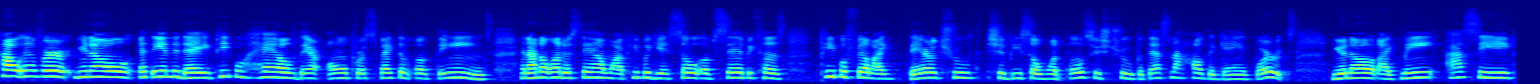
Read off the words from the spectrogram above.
however you know at the end of the day people have their own perspective of things and i don't understand why people get so upset because people feel like their truth should be someone else's truth, but that's not how the game works. You know, like me, I see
